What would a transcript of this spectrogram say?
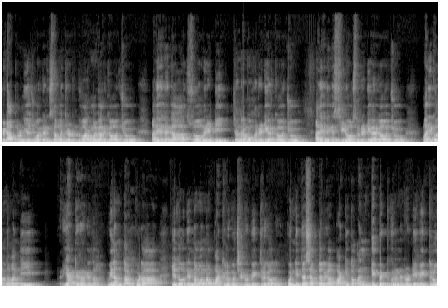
పిఠాపురం నియోజకవర్గానికి సంబంధించినటువంటి వర్మ గారు కావచ్చు అదేవిధంగా సోమిరెడ్డి చంద్రమోహన్ రెడ్డి గారు కావచ్చు అదేవిధంగా శ్రీనివాస రెడ్డి గారు కావచ్చు మరి కొంతమంది రియాక్ట్ అయినారు కదా. వీళ్ళంతా కూడా ఏదో నిన్న మొన్న పార్టీలోకి వచ్చినటువంటి వ్యక్తులు కాదు. కొన్ని దశాబ్దాలుగా పార్టీతో అంటి పెట్టుకున్నటువంటి వ్యక్తులు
